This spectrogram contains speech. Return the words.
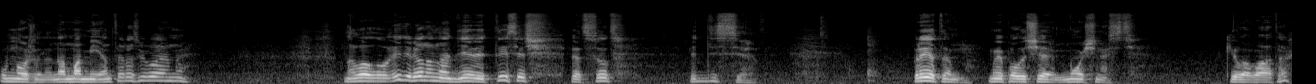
умноженные на моменты развиваемые на валу, и деленное на 9550. При этом мы получаем мощность киловаттах.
